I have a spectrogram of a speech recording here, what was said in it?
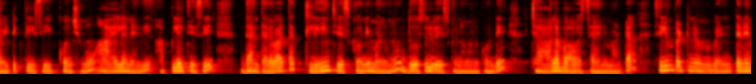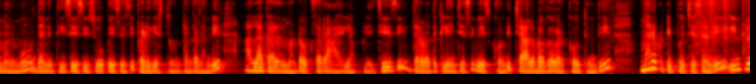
బయటికి తీసి కొంచెము ఆయిల్ అనేది అప్లై చేసి దాని తర్వాత క్లీన్ చేసుకొని మనము దోశలు వేసుకున్నాం అనుకోండి చాలా బాగా వస్తాయన్నమాట. సిలిం పట్టిన వెంటనే మనము దాన్ని తీసేసి సోప్ వేసేసి కడిగేస్తూ ఉంటాం కదండి. అలా కాదనమాట ఒకసారి ఆయిల్ అప్లై చేసి తర్వాత క్లీన్ చేసి వేసుకోండి. చాలా బాగా వర్క్ అవుతుంది. మరొక టిప్ వచ్చేసండి. ఇంట్లో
